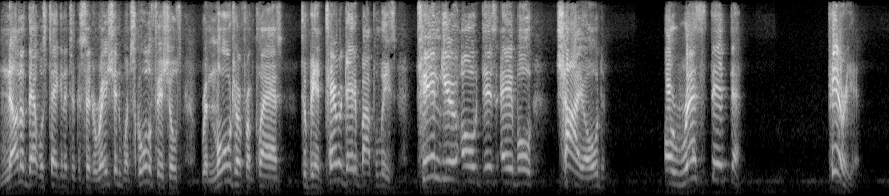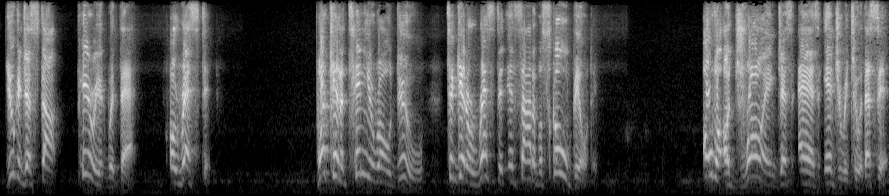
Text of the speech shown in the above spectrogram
none of that was taken into consideration when school officials removed her from class to be interrogated by police. 10 year old disabled child arrested, period. You can just stop, period, with that. Arrested. What can a 10 year old do to get arrested inside of a school building? Over a drawing just adds injury to it. That's it.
